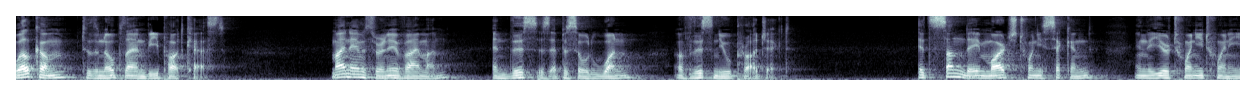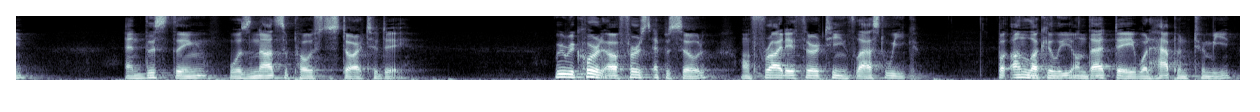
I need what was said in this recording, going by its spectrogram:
Welcome to the No Plan B podcast. My name is Rene Weimann, and this is episode one of this new project. It's Sunday, March 22nd in the year 2020, and this thing was not supposed to start today. We recorded our first episode on Friday 13th last week, but unluckily on that day, what happened to me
